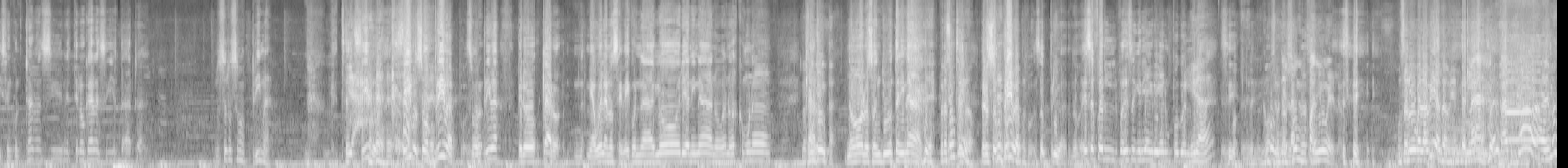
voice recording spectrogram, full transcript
y se encontraron así en este local, así yo estaba atrás. Nosotros somos primas. sí, po, sí, pues somos primas, po, somos primas, pero claro, mi abuela no se ve con nada gloria ni nada, no, no es como una. No claro, son yuntas. No, no son yuntas ni nada. Pero son primas. Pero son primas, po, son primas. ¿no? Ese fue el, por eso quería agregar un poco el. Mira, Sí. el ¿Cómo mundo unen las son pañuelos. Un saludo para la vida también. Claro, claro, además,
